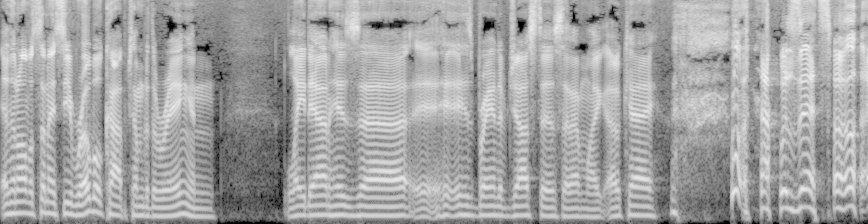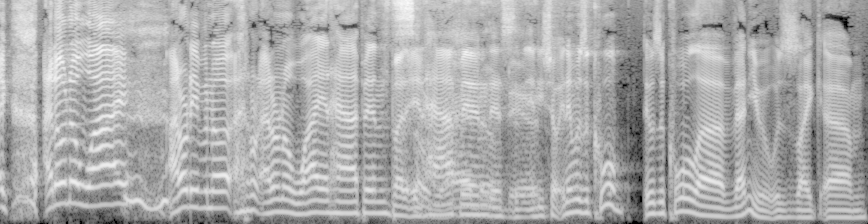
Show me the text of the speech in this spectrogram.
And then all of a sudden, I see RoboCop come to the ring and lay down his uh his brand of justice, and I'm like, okay. that was it. So like, I don't know why. I don't even know. I don't. I don't know why it happened, but So it happened. random, It's an indie show, and it was a cool. It was a cool uh, venue. It was like um,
